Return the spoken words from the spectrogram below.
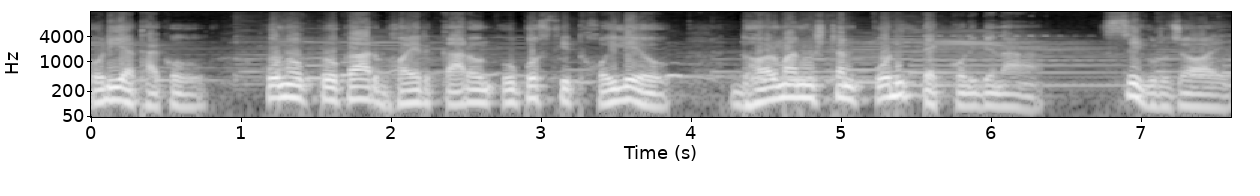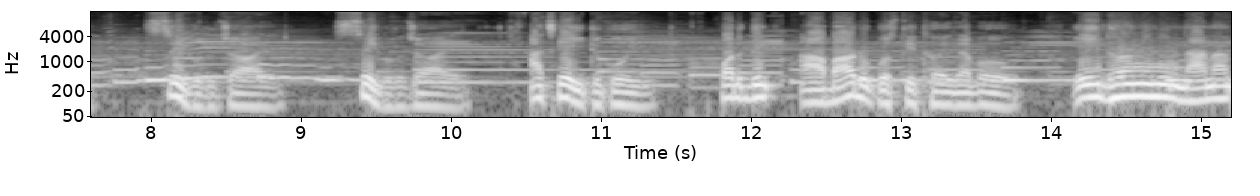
ধরিয়া থাকো। কোনো প্রকার ভয়ের কারণ উপস্থিত হইলেও ধর্মানুষ্ঠান পরিত্যাগ করিবে না। শ্রী গুরু জয় শ্রী গুরু জয় শ্রী গুরু জয় আজকে এইটুকুই। পরের দিন আবার উপস্থিত হয়ে যাব। এই ধরনের নানান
